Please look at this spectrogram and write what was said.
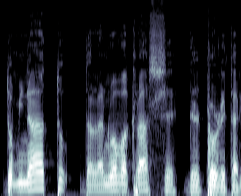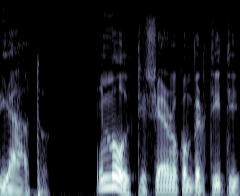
dominato dalla nuova classe del proletariato in molti si erano convertiti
